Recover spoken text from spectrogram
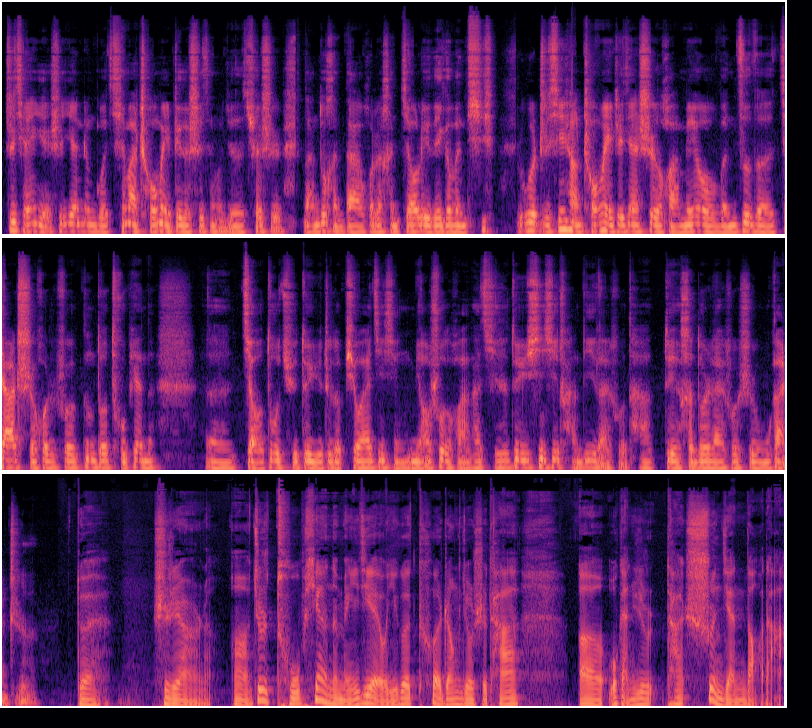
之前也是验证过，起码丑美这个事情，我觉得确实难度很大，或者很焦虑的一个问题。如果只欣赏丑美这件事的话，没有文字的加持，或者说更多图片的，呃角度去对于这个 POI 进行描述的话，它其实对于信息传递来说，它对很多人来说是无感知的。对，是这样的啊，就是图片的媒介有一个特征，就是它。呃，我感觉就是它瞬间到达，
